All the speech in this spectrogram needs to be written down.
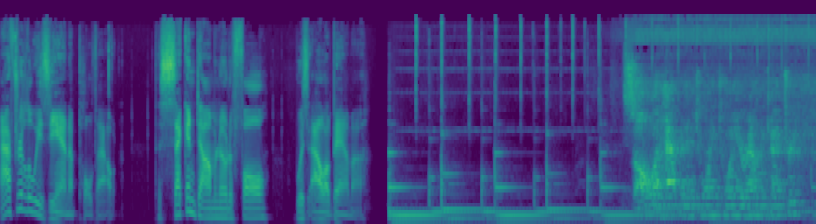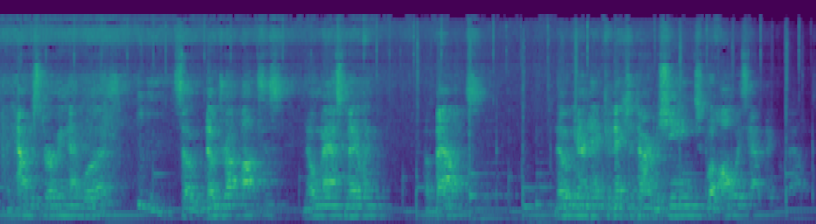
After Louisiana pulled out, the second domino to fall was Alabama. saw what happened in 2020 around the country and how disturbing that was. So, no drop boxes, no mass mailing of ballots, no internet connection to our machines. We'll always have paper ballots.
